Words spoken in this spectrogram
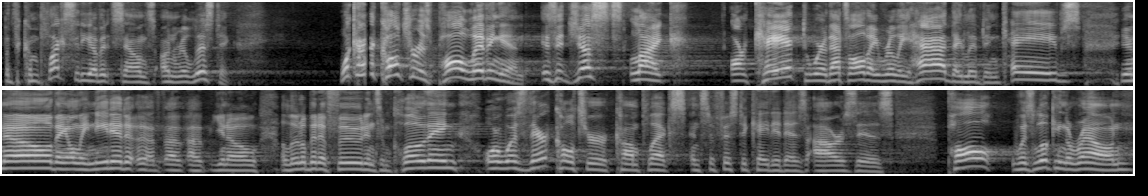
but the complexity of it sounds unrealistic. What kind of culture is Paul living in? Is it just like archaic to where that's all they really had? They lived in caves, you know, they only needed, a, a, a, you know, a little bit of food and some clothing? Or was their culture complex and sophisticated as ours is? Paul was looking around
